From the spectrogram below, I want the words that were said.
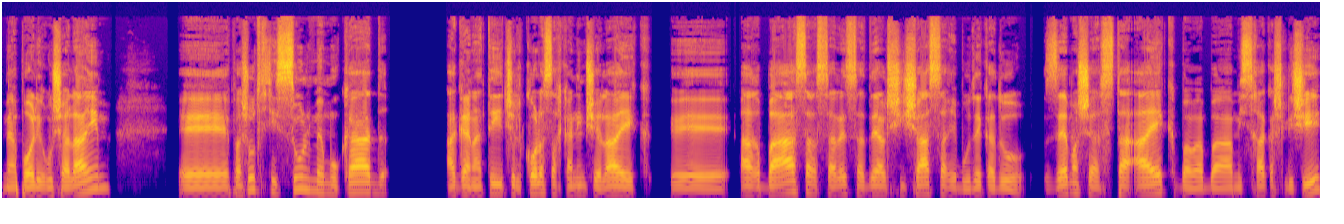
מהפועל ירושלים. אה, פשוט חיסול ממוקד הגנתית של כל השחקנים של אייק, 14 סלי שדה על 16 עיבודי כדור, זה מה שעשתה אייק במשחק השלישי,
